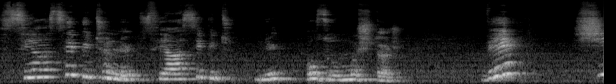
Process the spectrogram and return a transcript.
Siyasi bütünlük, siyasi bütünlük bozulmuştur. Ve Şi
